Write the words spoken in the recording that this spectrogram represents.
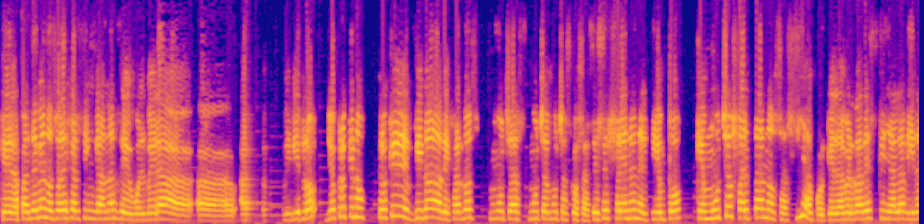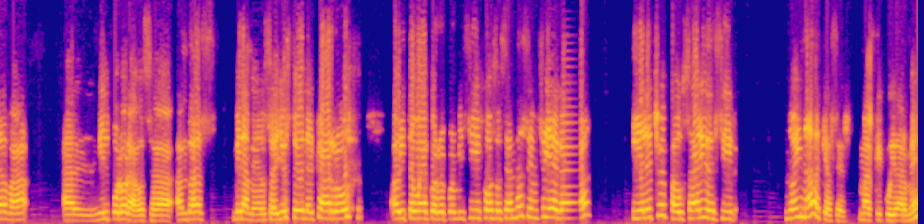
que la pandemia nos va a dejar sin ganas de volver a, a, vivirlo, yo creo que no. creo que vino a dejarnos muchas, muchas, muchas cosas. Ese freno en el tiempo que mucha falta nos hacía, porque la verdad es que ya la vida va al mil por hora, o sea, andas, mírame, o sea, yo estoy en el carro, ahorita voy a correr por mis hijos, o sea, andas en friega y el hecho de pausar y decir, no hay nada que hacer más que cuidarme,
